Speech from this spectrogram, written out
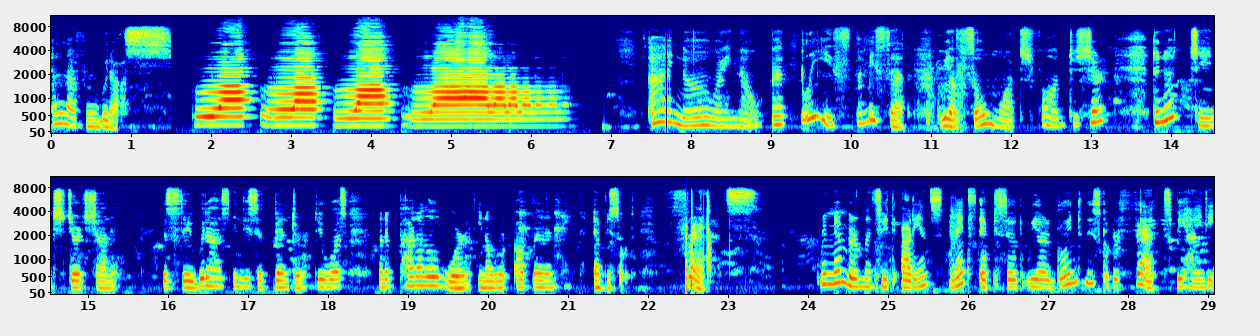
and laughing with us. I know, I know, but please don't be sad. We have so much fun to share. Do not change your channel. Stay with us in this adventure. There was on a parallel world in our opening episode. Friends. Remember, my sweet audience, next episode we are going to discover facts behind the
